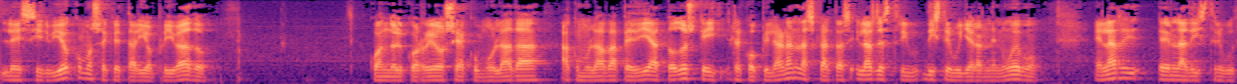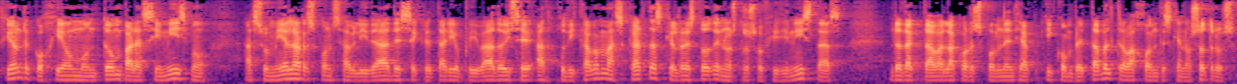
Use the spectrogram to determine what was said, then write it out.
le sirvió como secretario privado. Cuando el correo se acumulaba, acumulaba pedía a todos que recopilaran las cartas y las distribuyeran de nuevo. En la, en la distribución recogía un montón para sí mismo, asumía la responsabilidad de secretario privado y se adjudicaba más cartas que el resto de nuestros oficinistas redactaba la correspondencia y completaba el trabajo antes que nosotros.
